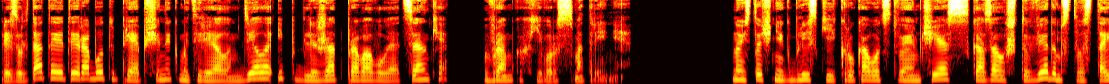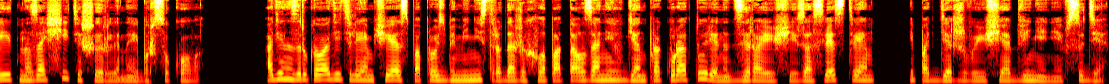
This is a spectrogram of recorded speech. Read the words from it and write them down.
результаты этой работы приобщены к материалам дела и подлежат правовой оценке в рамках его рассмотрения но источник, близкий к руководству МЧС, сказал, что ведомство стоит на защите Ширлина и Барсукова. Один из руководителей МЧС по просьбе министра даже хлопотал за них в Генпрокуратуре, надзирающей за следствием и поддерживающей обвинения в суде.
